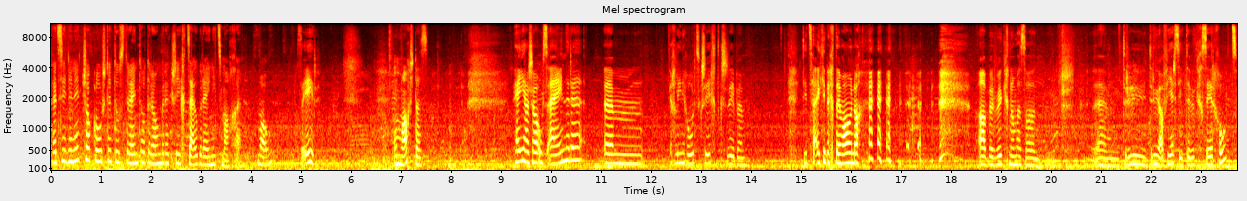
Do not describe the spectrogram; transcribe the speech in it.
Hat sie dir nicht schon gelustet, aus der einen oder anderen Geschichte selber eine zu machen? Mal. Sehr. Und machst du das? Hey, ich habe schon aus einer ähm, eine kleine Kurzgeschichte geschrieben. Die zeige ich dir mal noch. Aber wirklich nur so ähm, drei, drei a vier Seiten, wirklich sehr kurz.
